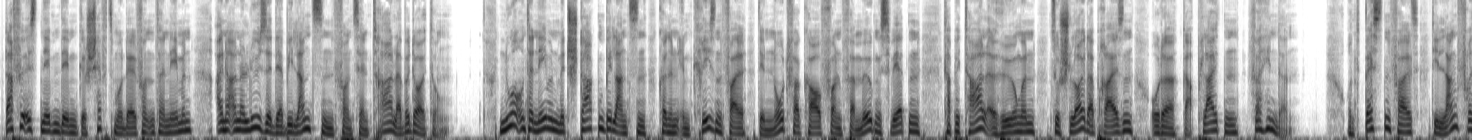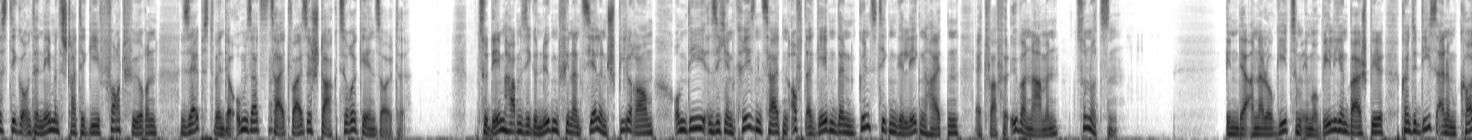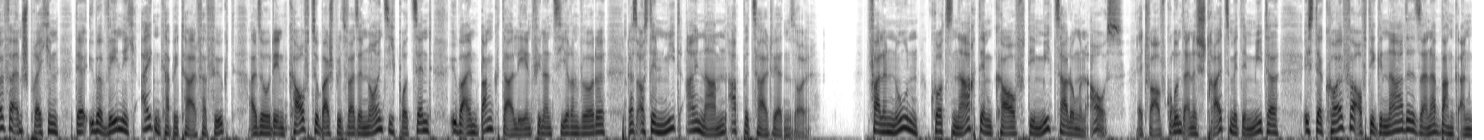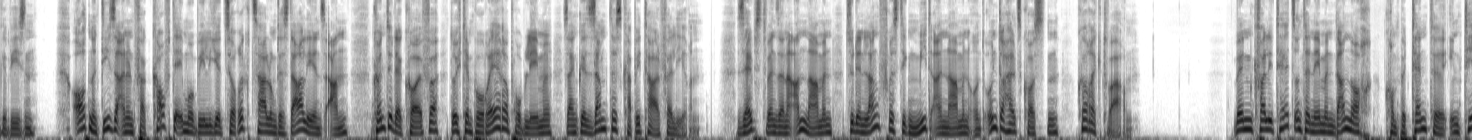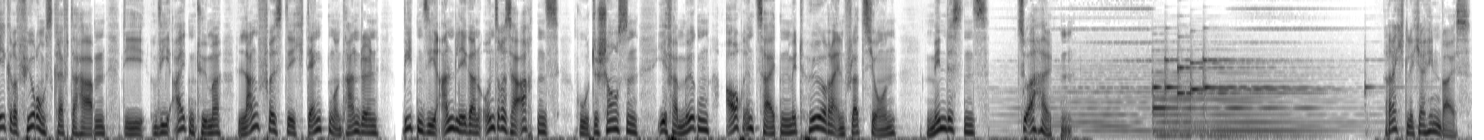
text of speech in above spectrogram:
Dafür ist neben dem Geschäftsmodell von Unternehmen eine Analyse der Bilanzen von zentraler Bedeutung. Nur Unternehmen mit starken Bilanzen können im Krisenfall den Notverkauf von Vermögenswerten, Kapitalerhöhungen zu Schleuderpreisen oder gar Pleiten verhindern und bestenfalls die langfristige Unternehmensstrategie fortführen, selbst wenn der Umsatz zeitweise stark zurückgehen sollte. Zudem haben sie genügend finanziellen Spielraum, um die sich in Krisenzeiten oft ergebenden günstigen Gelegenheiten, etwa für Übernahmen, zu nutzen. In der Analogie zum Immobilienbeispiel könnte dies einem Käufer entsprechen, der über wenig Eigenkapital verfügt, also den Kauf zu beispielsweise 90 Prozent über ein Bankdarlehen finanzieren würde, das aus den Mieteinnahmen abbezahlt werden soll. Fallen nun kurz nach dem Kauf die Mietzahlungen aus, etwa aufgrund eines Streits mit dem Mieter, ist der Käufer auf die Gnade seiner Bank angewiesen. Ordnet diese einen Verkauf der Immobilie zur Rückzahlung des Darlehens an, könnte der Käufer durch temporäre Probleme sein gesamtes Kapital verlieren. Selbst wenn seine Annahmen zu den langfristigen Mieteinnahmen und Unterhaltskosten korrekt waren. Wenn Qualitätsunternehmen dann noch kompetente, integre Führungskräfte haben, die wie Eigentümer langfristig denken und handeln, bieten sie Anlegern unseres Erachtens gute Chancen, ihr Vermögen auch in Zeiten mit höherer Inflation mindestens zu erhalten. Rechtlicher Hinweis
